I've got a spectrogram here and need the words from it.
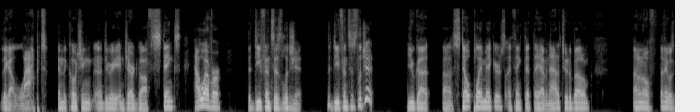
they got lapped in the coaching uh, degree, and Jared Goff stinks. However, the defense is legit. The defense is legit. You got uh, stout playmakers. I think that they have an attitude about them. I don't know if I think it was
